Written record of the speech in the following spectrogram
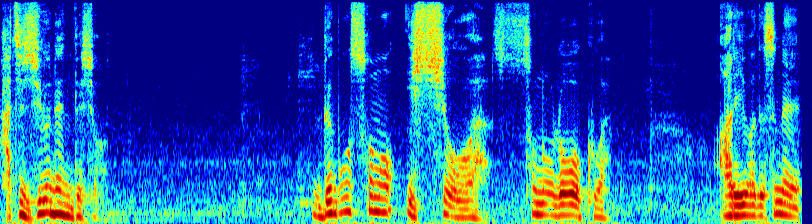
80年でしょう。でもその一生はそのロークはあるいはですね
